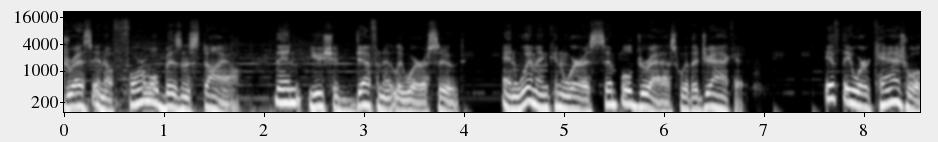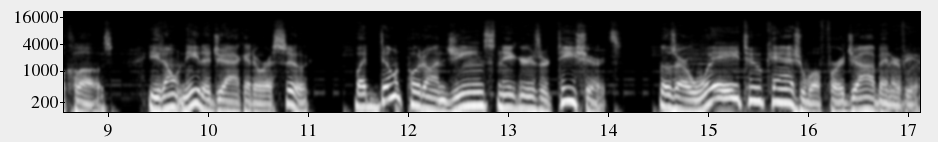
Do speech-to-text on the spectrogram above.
dress in a formal business style, then you should definitely wear a suit. And women can wear a simple dress with a jacket. If they wear casual clothes, you don't need a jacket or a suit, but don't put on jeans, sneakers, or t shirts. Those are way too casual for a job interview.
